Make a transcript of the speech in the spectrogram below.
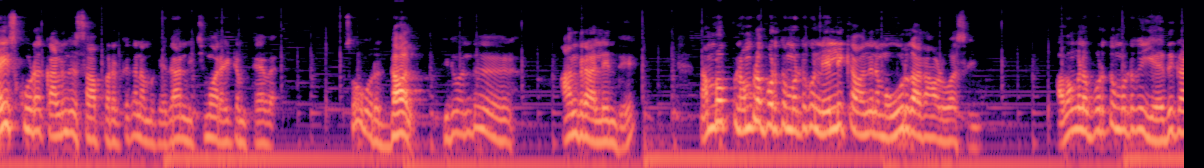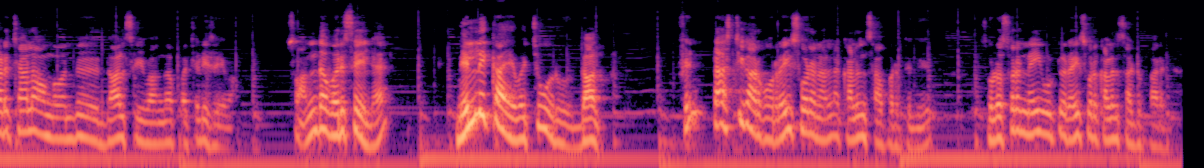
ரைஸ் கூட கலந்து சாப்பிட்றதுக்கு நமக்கு எதாவது நிச்சயமாக ஒரு ஐட்டம் தேவை. ஸோ ஒரு தால் இது வந்து ஆந்திராலேருந்து நம்ம நம்மளை பொறுத்த மட்டுக்கும் நெல்லிக்காய் வந்து நம்ம ஊறுகாய் தான் அவ்வளோவா செய்வோம். அவங்கள பொறுத்த மட்டுக்கும் எது கிடைச்சாலும் அவங்க வந்து தால் செய்வாங்க பச்சடி செய்வாங்க. ஸோ அந்த வரிசையில் நெல்லிக்காயை வச்சு ஒரு தால் ஃபென்டாஸ்டிக்காக இருக்கும். ரைஸோட நல்லா கலந்து சாப்பிட்றதுக்கு. சுட சுட நெய் விட்டு ரைஸோட கலந்து சாப்பிட்டு பாருங்கள்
